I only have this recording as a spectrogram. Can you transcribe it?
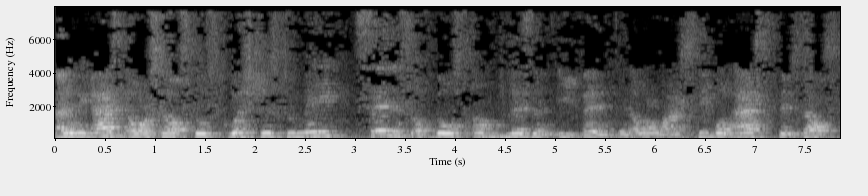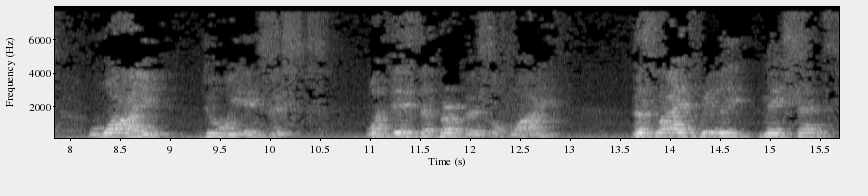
And we ask ourselves those questions to make sense of those unpleasant events in our lives. People ask themselves, why do we exist? What is the purpose of life? Does life really make sense?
